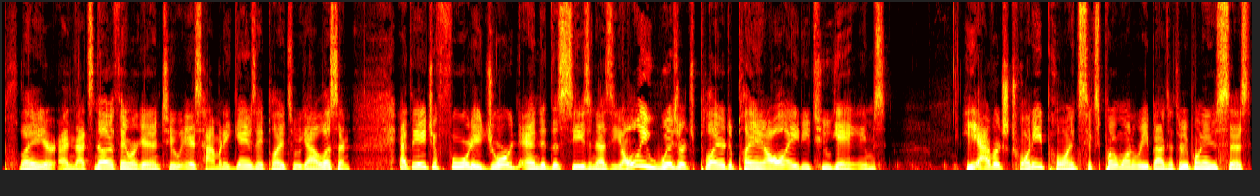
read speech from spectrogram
player, and that's another thing we're getting into is how many games they played. So we got to listen. At the age of 40, Jordan ended the season as the only Wizards player to play in all 82 games. He averaged 20 points, 6.1 rebounds, and 3.8 assists,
